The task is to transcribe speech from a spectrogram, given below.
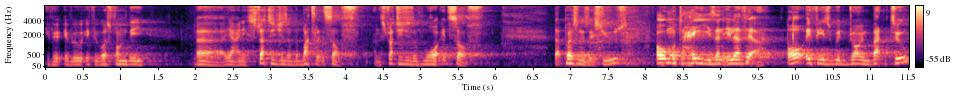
If it, if, it, if it was from the uh, يعني, strategies of the battle itself and the strategies of war itself, that person is excused. أو متحيزا إلى فئة or if he's withdrawing back to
